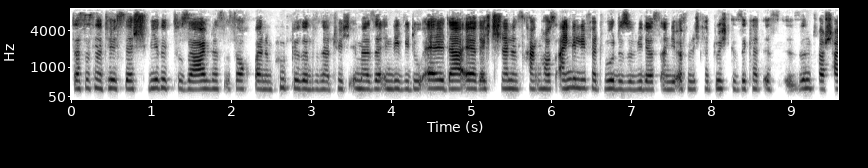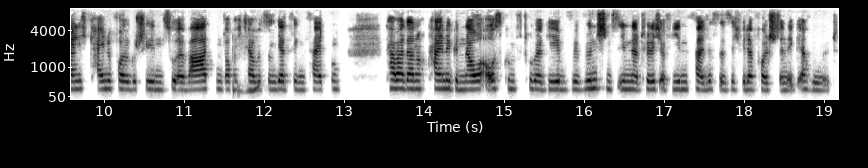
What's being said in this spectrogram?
Das ist natürlich sehr schwierig zu sagen. Das ist auch bei einem Blutgerinnsel natürlich immer sehr individuell. Da er recht schnell ins Krankenhaus eingeliefert wurde, so wie das an die Öffentlichkeit durchgesickert ist, sind wahrscheinlich keine Folgeschäden zu erwarten. Doch ich mhm. glaube, zum jetzigen Zeitpunkt kann man da noch keine genaue Auskunft drüber geben. Wir wünschen es ihm natürlich auf jeden Fall, dass er sich wieder vollständig erholt.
